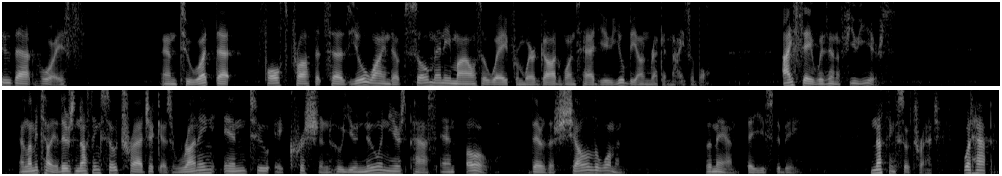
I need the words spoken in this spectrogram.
to that voice and to what that false prophet says, you'll wind up so many miles away from where God once had you, you'll be unrecognizable. I say within a few years. And let me tell you, there's nothing so tragic as running into a Christian who you knew in years past, and oh, they're the shell of the woman, the man they used to be. Nothing so tragic. What happened?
